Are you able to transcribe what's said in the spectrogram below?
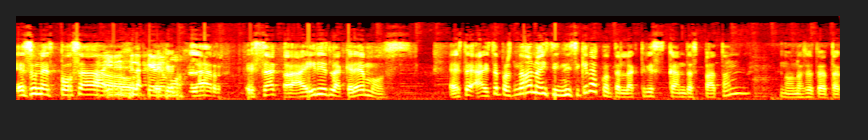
es una esposa A Iris la queremos. ejemplar, exacto, a Iris la queremos. A Este, a este pers- no, no, ni, ni siquiera contra la actriz Candace Patton, no, no se trata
